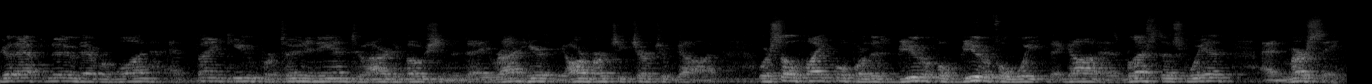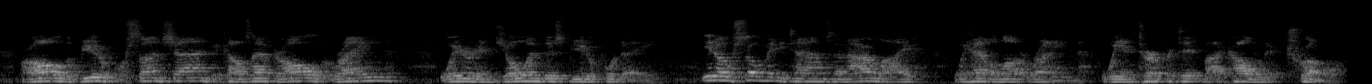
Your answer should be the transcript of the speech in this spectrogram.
Good afternoon, everyone, and thank you for tuning in to our devotion today, right here at the Armuchee Church of God. We're so thankful for this beautiful, beautiful week that God has blessed us with, and mercy for all the beautiful sunshine, because after all the rain, we're enjoying this beautiful day. You know, so many times in our life, we have a lot of rain. We interpret it by calling it trouble,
